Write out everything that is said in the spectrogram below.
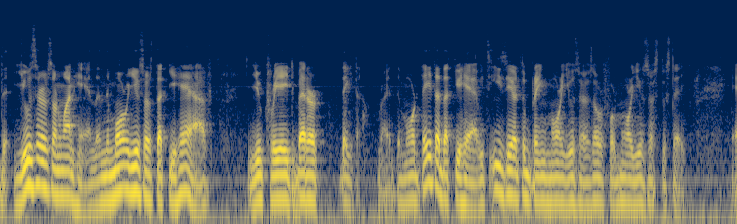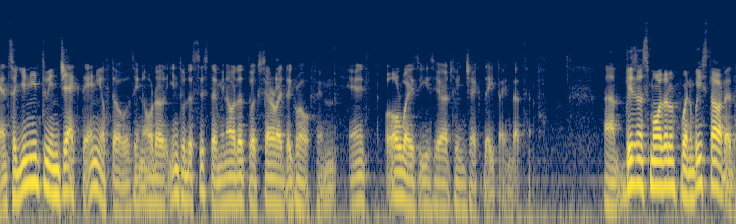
the users on one hand, and the more users that you have, you create better data, right? The more data that you have, it's easier to bring more users or for more users to stay. And so you need to inject any of those in order into the system in order to accelerate the growth. And, and it's always easier to inject data in that sense. Uh, business model, when we started,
